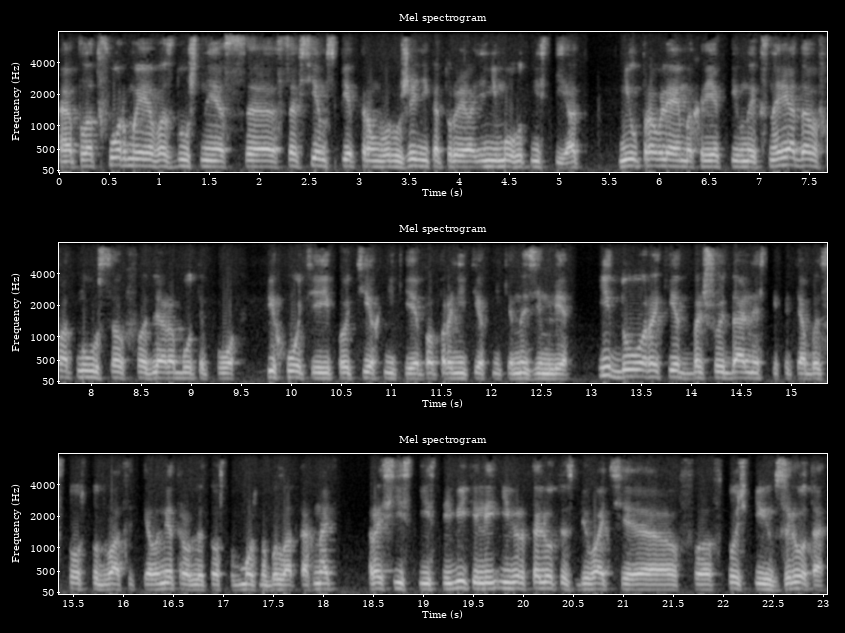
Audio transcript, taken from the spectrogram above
э, платформы воздушные с, со всем спектром вооружений, которые они могут нести. От неуправляемых реактивных снарядов, от НУРСов для работы по пехоте и по технике, по бронетехнике на земле – и до ракет большой дальности, хотя бы 100-120 километров, для того, чтобы можно было отогнать российские истребители и вертолеты сбивать э, в, в точке их взлета,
